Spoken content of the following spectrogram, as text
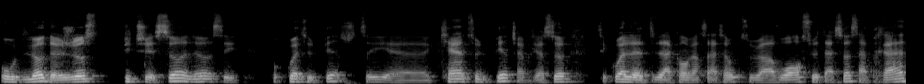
au-delà de juste pitcher ça, c'est pourquoi tu le pitches, euh, quand tu le pitches, après ça, c'est quoi la conversation que tu veux avoir suite à ça, ça prend,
